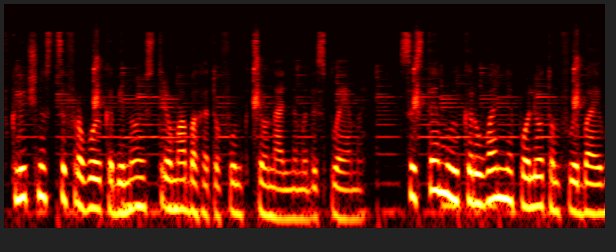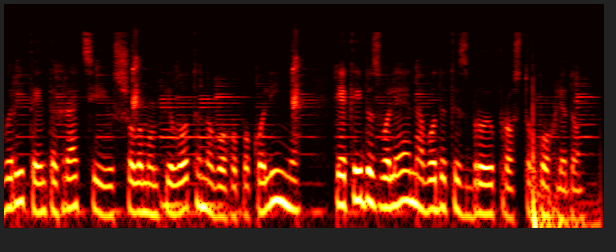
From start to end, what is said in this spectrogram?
включно з цифровою кабіною з трьома багатофункціональними дисплеями, системою керування польотом флибайвери та інтеграцією з шоломом пілота нового покоління, який дозволяє наводити зброю просто поглядом.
